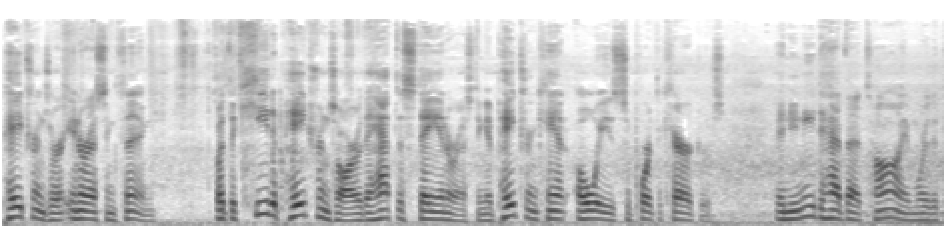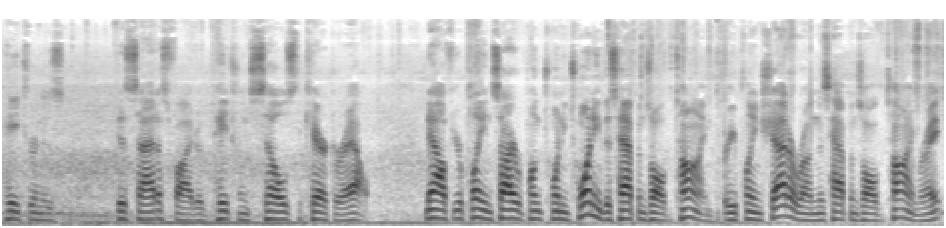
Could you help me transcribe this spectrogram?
patrons are an interesting thing. But the key to patrons are they have to stay interesting. A patron can't always support the characters. And you need to have that time where the patron is dissatisfied or the patron sells the character out. Now, if you're playing Cyberpunk 2020, this happens all the time. Or you're playing Shadowrun, this happens all the time, right?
